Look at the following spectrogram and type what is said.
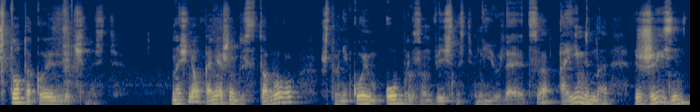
Что такое вечность? Начнем, конечно, с того, что никоим образом вечностью не является, а именно жизнь,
